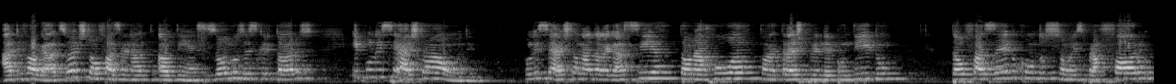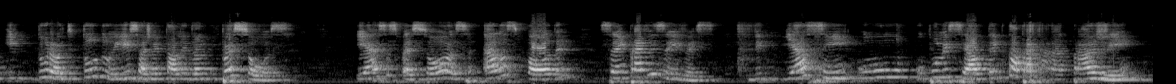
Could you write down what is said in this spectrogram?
advogados ou estão fazendo audiências ou nos escritórios e policiais estão aonde? Policiais estão na delegacia, estão na rua, estão atrás de prender bandido, estão fazendo conduções para fórum e durante tudo isso a gente está lidando com pessoas. E essas pessoas, elas podem ser imprevisíveis. E assim, o, o policial tem que estar preparado para agir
